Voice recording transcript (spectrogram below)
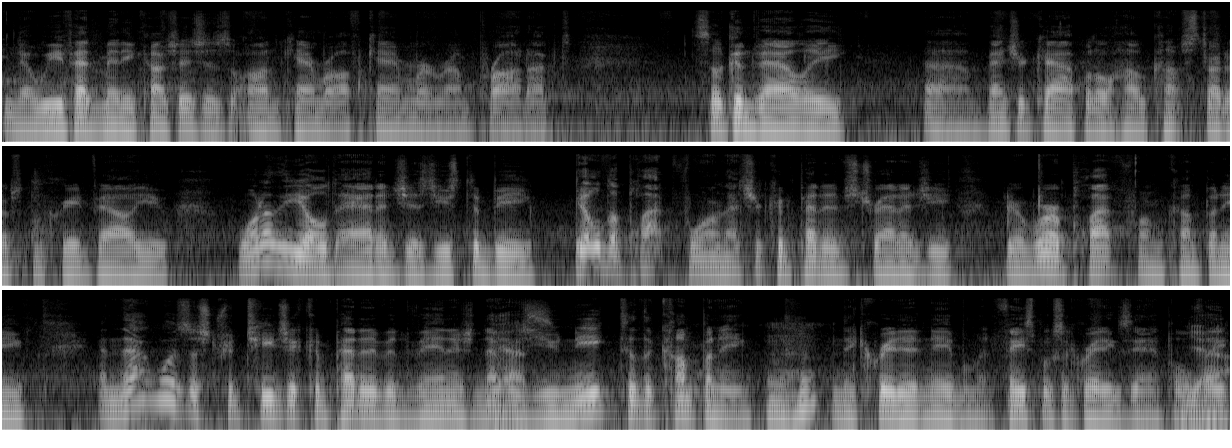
you know we've had many conversations on camera, off camera, around product, Silicon Valley, uh, venture capital, how startups can create value. One of the old adages used to be, build a platform, that's your competitive strategy. You're, we're a platform company. And that was a strategic competitive advantage, and that yes. was unique to the company, mm -hmm. and they created enablement. Facebook's a great example. Yeah. They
